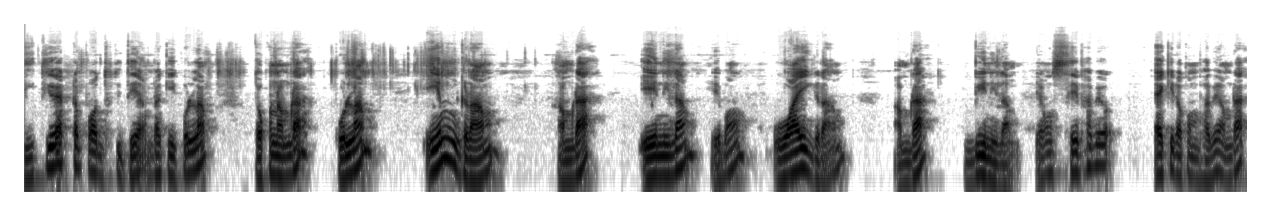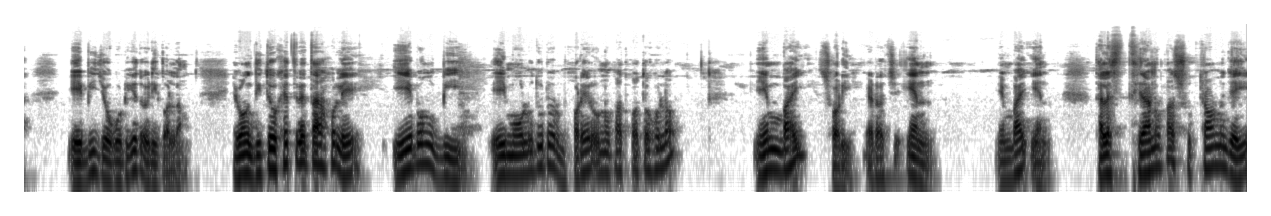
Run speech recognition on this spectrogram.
দ্বিতীয় একটা পদ্ধতিতে আমরা কি করলাম? তখন আমরা করলাম এম গ্রাম আমরা এ নিলাম এবং ওয়াই গ্রাম আমরা বি নিলাম এবং সেভাবে একই রকমভাবে আমরা এ বি যৌগটিকে তৈরি করলাম। এবং দ্বিতীয় ক্ষেত্রে তাহলে এ এবং বি এই মৌল দুটোর ভরের অনুপাত কত হলো? এম বাই সরি এটা হচ্ছে এন এম বাই এন তাহলে স্থিরানুপাত সূত্র অনুযায়ী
